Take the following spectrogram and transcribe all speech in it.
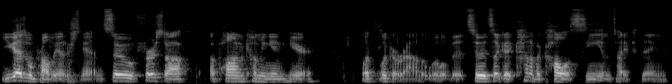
You guys will probably understand. So first off, upon coming in here, let's look around a little bit. So it's like a kind of a coliseum type thing.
